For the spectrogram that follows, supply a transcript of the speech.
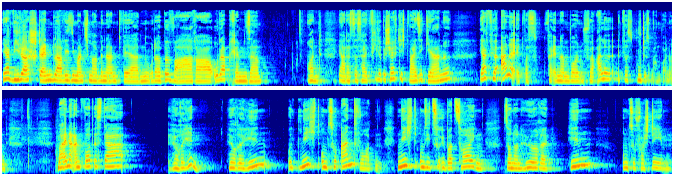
ja, Widerständler, wie sie manchmal benannt werden, oder Bewahrer oder Bremser. Und ja, dass das halt viele beschäftigt, weil sie gerne ja für alle etwas verändern wollen und für alle etwas Gutes machen wollen. Und meine Antwort ist da, höre hin. Höre hin und nicht um zu antworten, nicht um sie zu überzeugen, sondern höre hin, um zu verstehen.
